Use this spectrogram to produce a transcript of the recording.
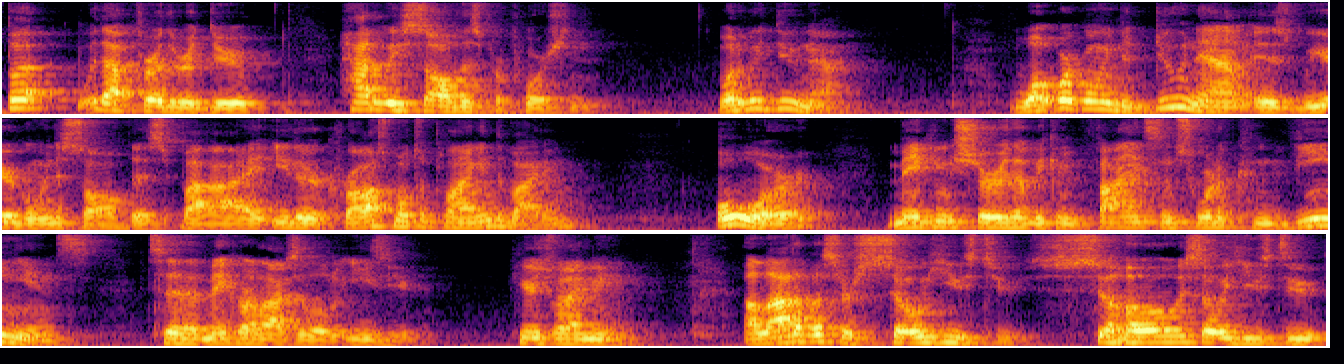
But without further ado, how do we solve this proportion? What do we do now? What we're going to do now is we are going to solve this by either cross multiplying and dividing or making sure that we can find some sort of convenience to make our lives a little easier. Here's what I mean. A lot of us are so used to, so, so used to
